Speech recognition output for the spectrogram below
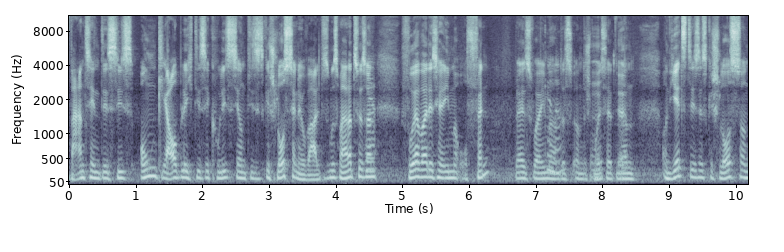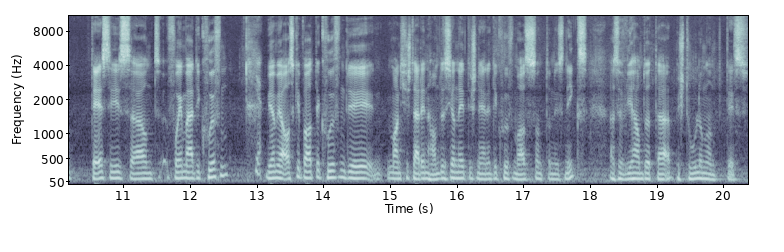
Wahnsinn, das ist unglaublich, diese Kulisse und dieses geschlossene Oval. Das muss man auch dazu sagen. Ja. Vorher war das ja immer offen weil es war immer genau. an, das, an der Schmalseite. Ja. Und jetzt ist es geschlossen und das ist, äh, und vor allem auch die Kurven. Ja. Wir haben ja ausgebaute Kurven, die manche Stadien haben das ja nicht, die schneiden die Kurven aus und dann ist nichts. Also wir haben dort eine Bestuhlung und das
